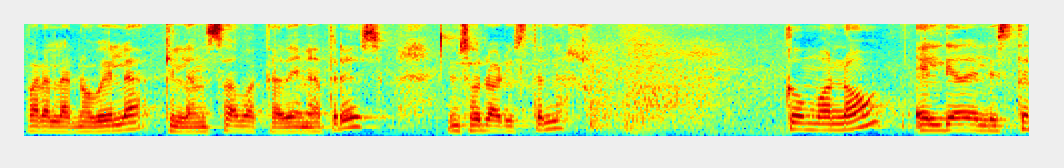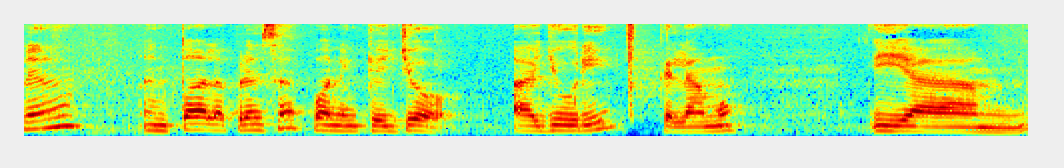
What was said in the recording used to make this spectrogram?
para la novela que lanzaba Cadena 3 en su horario estelar. Como no, el día del estreno, en toda la prensa ponen que yo a Yuri, que la amo, y a um,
